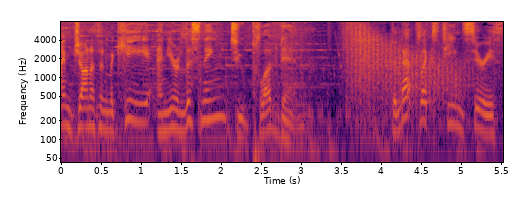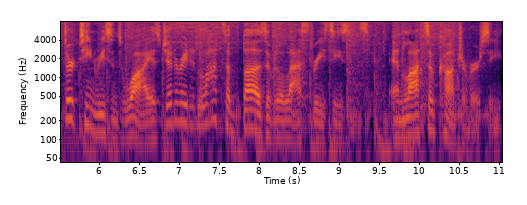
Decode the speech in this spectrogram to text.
I'm Jonathan McKee, and you're listening to Plugged In. The Netflix teen series 13 Reasons Why has generated lots of buzz over the last three seasons, and lots of controversy.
